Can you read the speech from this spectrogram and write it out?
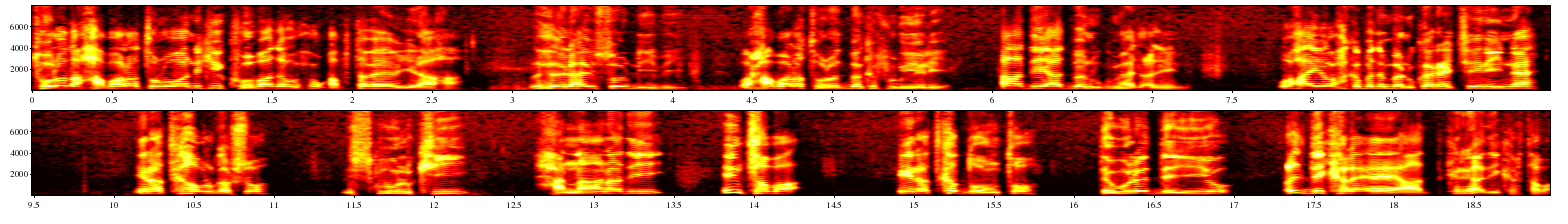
Tuulada xabaalo tuulo waa ninkii koobaad wuxuu qabtaba yidhaahaa wuxuu ilaahay soo dhiibay. War xabaalo tuulood baan ka fudhiyeliya aad iyo aad baan ugu mahad waxa iyo wax ka badan baanu ka rajaynaynaa inaad ka hawl gasho iskuulkii xanaanadii intaba inaad ka doonto dawladda iyo ciddii kale ee aad ka raadin kartaba.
